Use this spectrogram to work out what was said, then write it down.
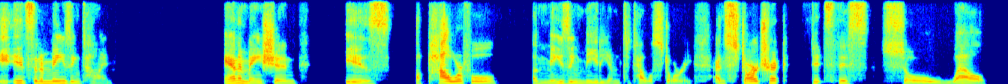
it's an amazing time. Animation is a powerful, amazing medium to tell a story, and Star Trek fits this so well.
